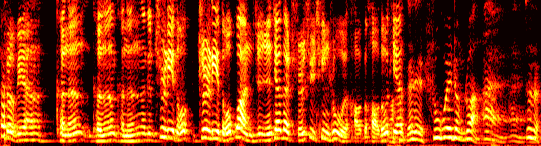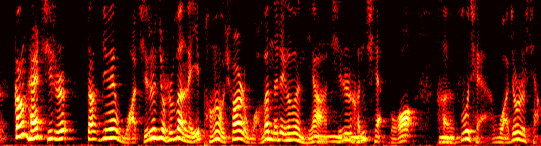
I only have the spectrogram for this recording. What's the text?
这边可能可能可能那个智利夺智利夺冠，人家在持续庆祝好多好多天。对对，书归正传，哎哎，就是刚才其实当因为我其实就是问了一朋友圈的，我问的这个问题啊，其实很浅薄。很肤浅，我就是想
